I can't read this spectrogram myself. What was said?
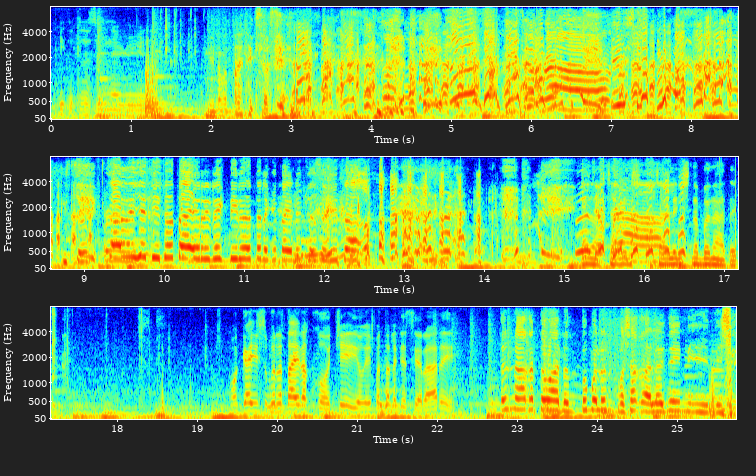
Hindi ko to sa naririnig. Hindi naman tayo nagsasalita. Sabi niya, dito tayo rinig, dito talaga tayo nagsasalita. Ano, challenge, challenge na ba natin? Magkayos muna tayo ng kotse. Yung iba talaga sira eh. Tol, nakakatawa nun, tumalon pa siya, kala niya iniiti siya.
